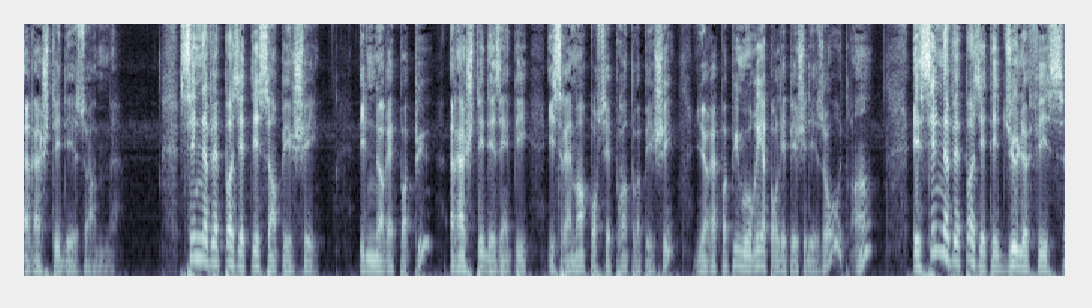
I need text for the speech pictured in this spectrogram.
racheter des hommes. S'il n'avait pas été sans péché, il n'aurait pas pu racheter des impies. Il serait mort pour ses propres péchés. Il n'aurait pas pu mourir pour les péchés des autres. Hein? Et s'il n'avait pas été Dieu le Fils,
